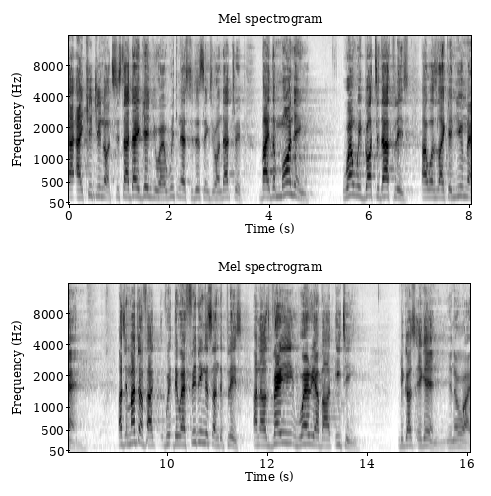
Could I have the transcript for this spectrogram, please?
I, I kid you not, Sister Ada, again, you were a witness to these things. You were on that trip. By the morning, when we got to that place, I was like a new man. As a matter of fact, we, they were feeding us on the place, and I was very worried about eating. Because, again, you know why.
